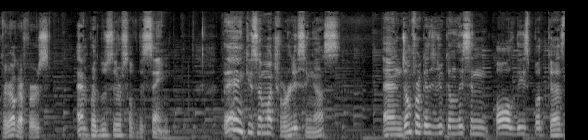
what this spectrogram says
choreographers, and producers of the same. Thank you so much for listening us. And don't forget that you can listen all these podcasts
